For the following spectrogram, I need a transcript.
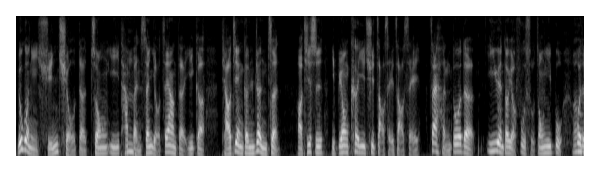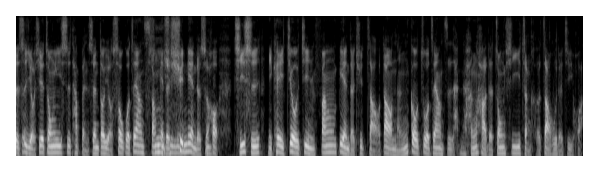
如果你寻求的中医它本身有这样的一个条件跟认证。哦，其实你不用刻意去找谁找谁，在很多的医院都有附属中医部，哦或者是有些中医师他本身都有受过这样方面的训练的时候，其实你可以就近方便的去找到能够做这样子很很好的中西医整合照护的计划。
